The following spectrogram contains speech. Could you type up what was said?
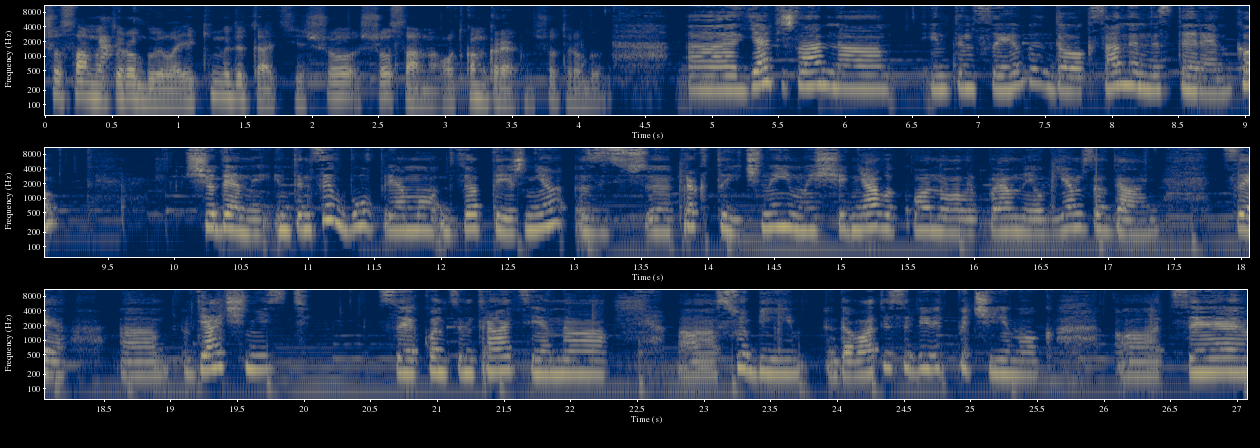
Що саме ти робила? Які медитації? Що, що саме? От конкретно, що ти робила? Я пішла на інтенсив до Оксани Нестеренко. Щоденний інтенсив був прямо два тижні, е, практичний. Ми щодня виконували певний об'єм завдань. Це вдячність, це концентрація на собі, давати собі відпочинок, це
